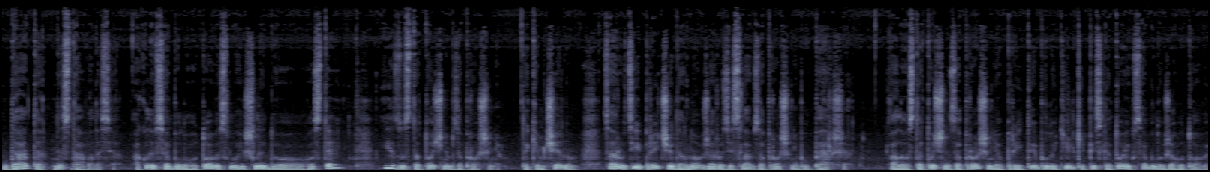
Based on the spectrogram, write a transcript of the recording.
Дата не ставилася, а коли все було готове, слуги йшли до гостей із остаточним запрошенням. Таким чином, цар у цій притчі давно вже розіслав запрошення був перше. Але остаточне запрошення прийти було тільки після того, як все було вже готове,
